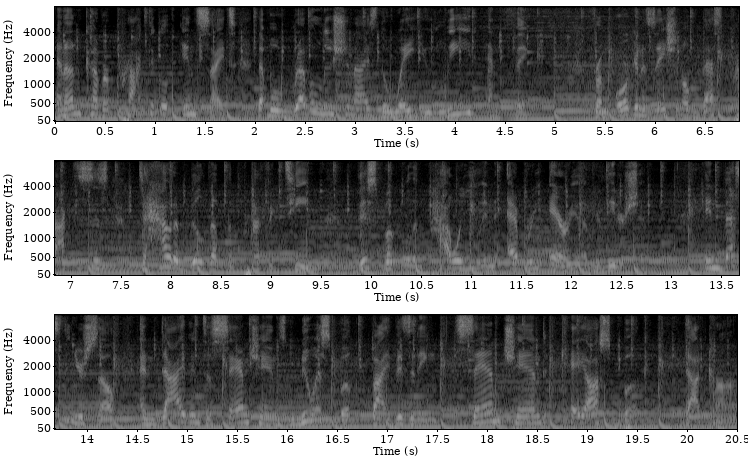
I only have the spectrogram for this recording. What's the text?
and uncover practical insights that will revolutionize the way you lead and think. From organizational best practices to how to build up the perfect team, this book will empower you in every area of your leadership. Invest in yourself and dive into Sam Chand's newest book by visiting samchandchaosbook.com.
